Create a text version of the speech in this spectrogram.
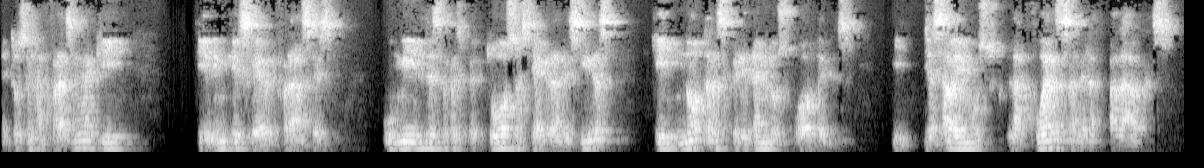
Entonces las frases aquí tienen que ser frases humildes, respetuosas y agradecidas que no transgredan los órdenes y ya sabemos la fuerza de las palabras.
